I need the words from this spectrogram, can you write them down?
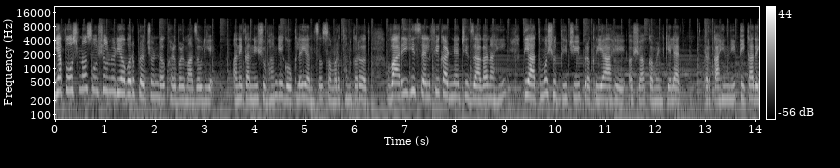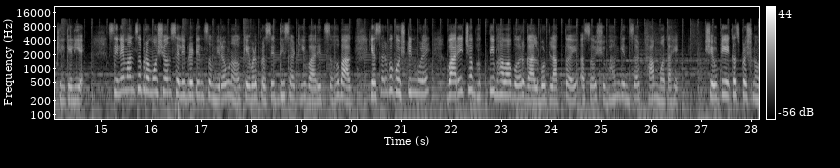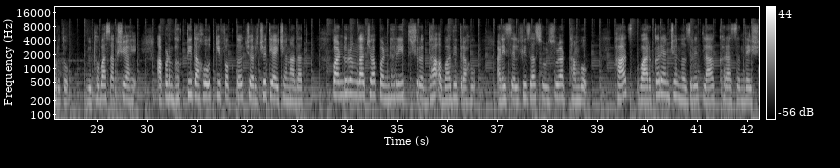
या पोस्टनं सोशल मीडियावर प्रचंड खळबळ माजवलीय. अनेकांनी शुभांगी गोखले यांचं समर्थन करत वारी ही सेल्फी काढण्याची जागा नाही ती आत्मशुद्धीची प्रक्रिया आहे अशा कमेंट केल्यात. तर काहींनी टीका देखील केली आहे सिनेमांचं प्रमोशन सेलिब्रिटींचं मिरवणं केवळ प्रसिद्धीसाठी वारीत सहभाग. या सर्व गोष्टींमुळे वारीच्या भक्तिभावावर गालबोट लागतंय असं शुभांगींचं ठाम मत आहे. शेवटी एकच प्रश्न उरतो विठोबा साक्षी आहे. आपण भक्तीत आहोत की फक्त चर्चेत यायच्या नादात? पांडुरंगाच्या पंढरीत श्रद्धा अबाधित राहू आणि सेल्फीचा सुळसुळाट थांबो. हाच वारकऱ्यांच्या नजरेतला खरा संदेश.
